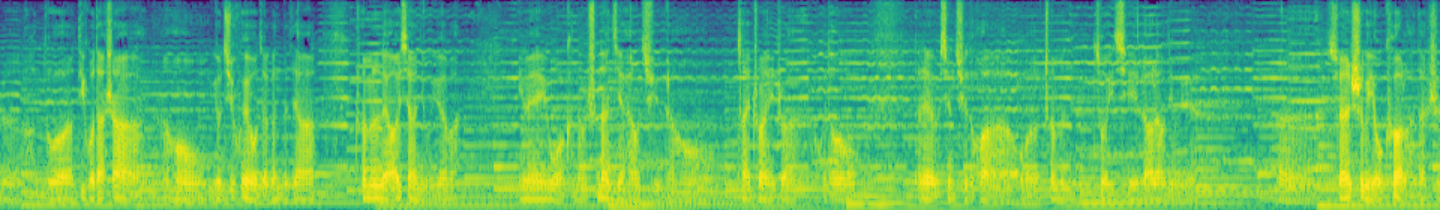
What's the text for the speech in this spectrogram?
嗯，很多帝国大厦啊，然后有机会我再跟大家专门聊一下纽约吧，因为我可能圣诞节还要去，然后再转一转，回头。大家有兴趣的话，我专门做一期聊聊纽约。嗯，虽然是个游客了，但是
